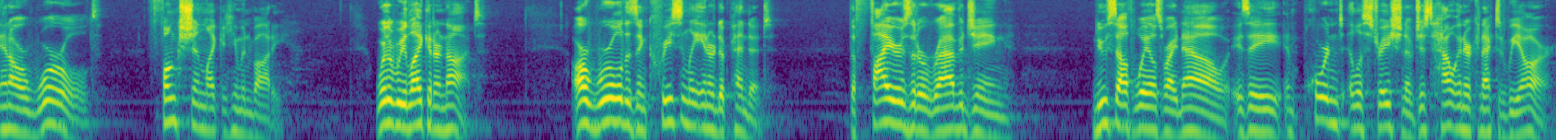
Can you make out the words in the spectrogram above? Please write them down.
and our world function like a human body, whether we like it or not. Our world is increasingly interdependent. The fires that are ravaging New South Wales right now is an important illustration of just how interconnected we are.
